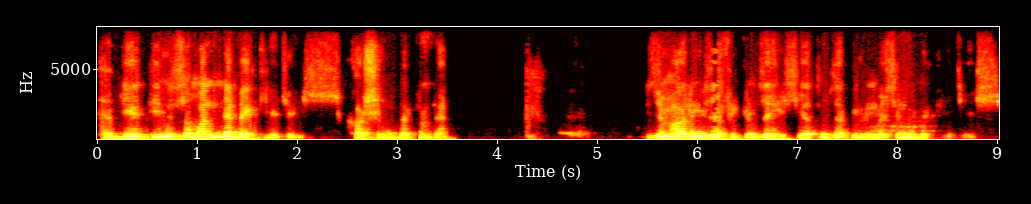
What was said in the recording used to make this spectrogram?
Tebliğ ettiğimiz zaman ne bekleyeceğiz karşımızdakinden? Bizim halimize, fikrimize, hissiyatımıza bürünmesini bekleyeceğiz?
